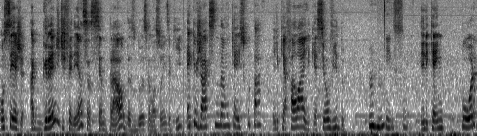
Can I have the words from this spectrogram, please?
Ou seja, a grande diferença central das duas relações aqui é que o Jax não quer escutar. Ele quer falar, ele quer ser ouvido. Uhum. Isso. Ele quer impor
